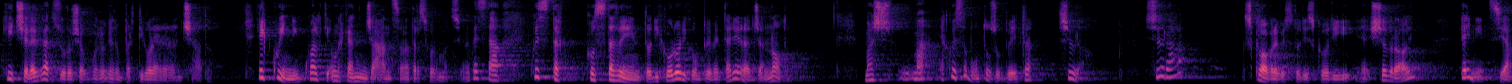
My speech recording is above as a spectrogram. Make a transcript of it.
chi ce l'aveva azzurro c'era quello che era un particolare aranciato. E quindi in qualche, una cangianza, una trasformazione. Questo accostamento di colori complementari era già noto, ma, ma a questo punto subentra Seurat. Seurat scopre questo disco di eh, e inizia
